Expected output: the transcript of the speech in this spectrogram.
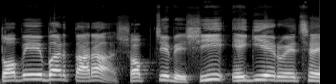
তবে এবার তারা সবচেয়ে বেশি এগিয়ে রয়েছে।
